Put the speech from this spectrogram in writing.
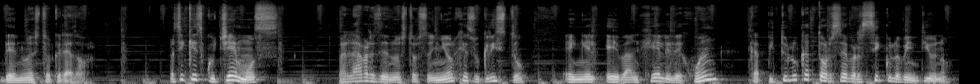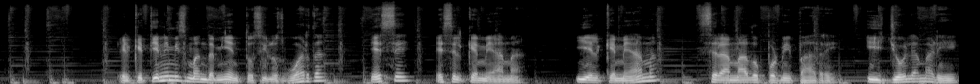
de nuestro Creador. Así que escuchemos palabras de nuestro Señor Jesucristo en el Evangelio de Juan, capítulo 14, versículo 21. El que tiene mis mandamientos y los guarda, ese es el que me ama. Y el que me ama será amado por mi Padre, y yo le amaré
